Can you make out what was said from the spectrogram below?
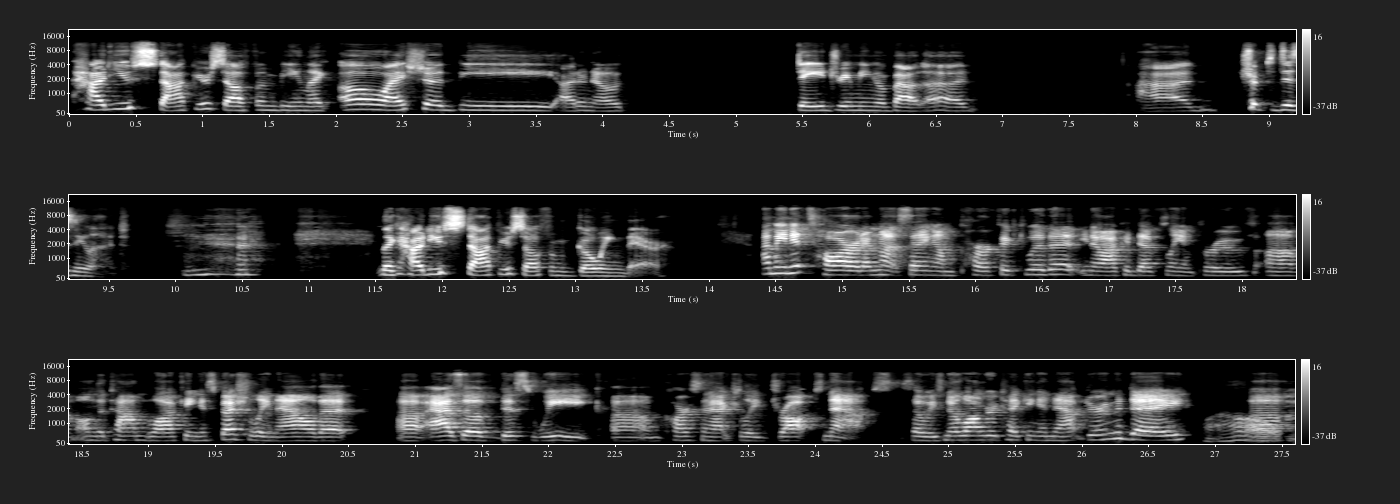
how do you stop yourself from being like, oh, I should be, I don't know, daydreaming about uh, uh, trip to Disneyland? like, how do you stop yourself from going there? I mean, it's hard. I'm not saying I'm perfect with it. You know, I could definitely improve um, on the time blocking, especially now that uh, as of this week, um, Carson actually dropped naps. So he's no longer taking a nap during the day. Wow. Um,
